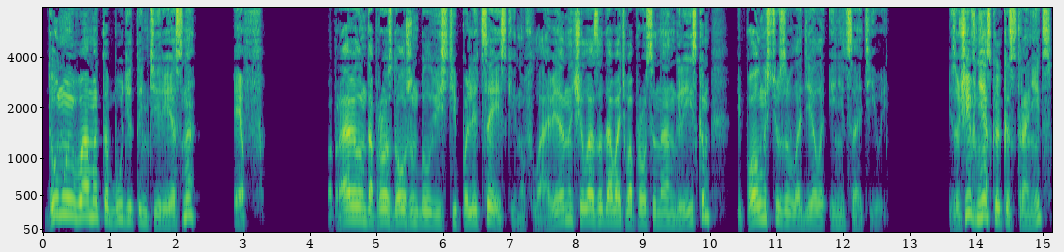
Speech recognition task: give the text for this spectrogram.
«Думаю, вам это будет интересно. Ф». По правилам допрос должен был вести полицейский, но Флавия начала задавать вопросы на английском и полностью завладела инициативой. Изучив несколько страниц,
